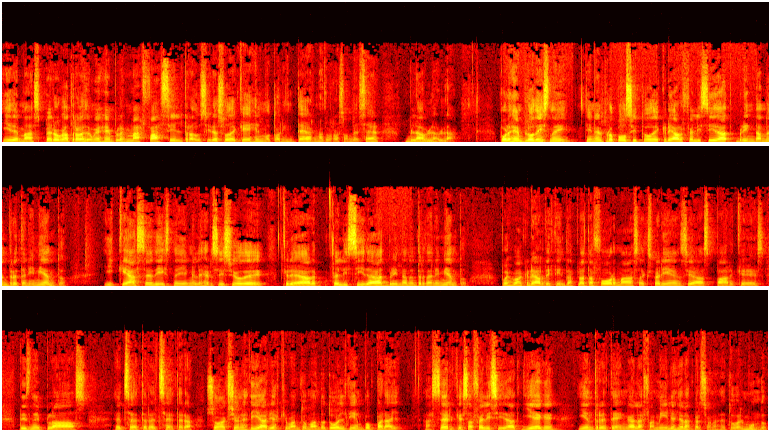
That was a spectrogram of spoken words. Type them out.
y demás, pero a través de un ejemplo es más fácil traducir eso de qué es el motor interno, tu razón de ser, bla, bla, bla. Por ejemplo, Disney tiene el propósito de crear felicidad brindando entretenimiento. ¿Y qué hace Disney en el ejercicio de crear felicidad brindando entretenimiento? Pues va a crear distintas plataformas, experiencias, parques, Disney Plus, etcétera, etcétera. Son acciones diarias que van tomando todo el tiempo para hacer que esa felicidad llegue y entretenga a las familias y a las personas de todo el mundo.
